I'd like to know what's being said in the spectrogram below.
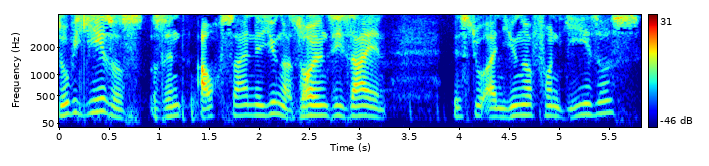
So wie Jesus sind auch seine Jünger, sollen sie sein. Bist du ein Jünger von Jesus?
